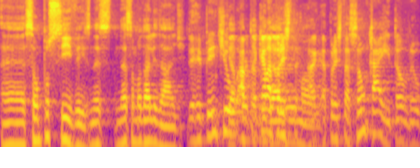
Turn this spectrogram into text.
é, são possíveis nesse, nessa modalidade. De repente, o, a aquela presta, a, a, prestação cai, então. Né?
